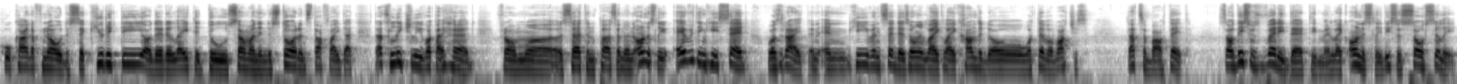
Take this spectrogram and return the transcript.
who kind of know the security or they're related to someone in the store and stuff like that. That's literally what I heard from uh, a certain person. And honestly, everything he said was right. And and he even said there's only like like hundred or whatever watches. That's about it. So this was very dirty, man. Like honestly, this is so silly.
